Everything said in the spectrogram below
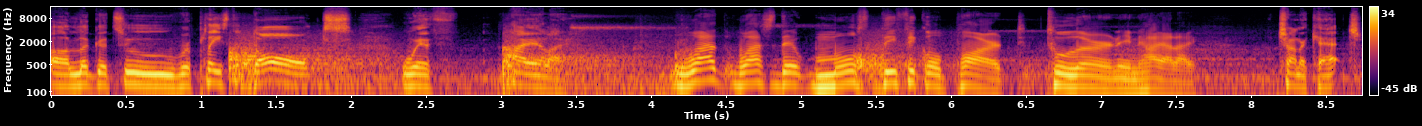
uh, looking to replace the dogs with Highlight. What was the most difficult part to learn in Highlight? Trying to catch,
